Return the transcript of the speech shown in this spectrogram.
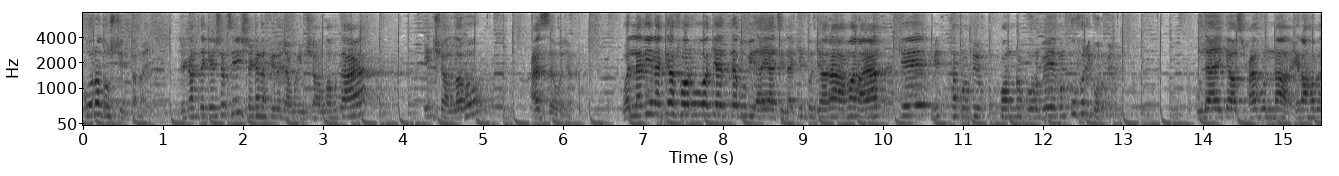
কোনো দুশ্চিন্তা নাই। যেখান থেকে এসেছি, সেখানে ফিরে যাব ইনশাআল্লাহ ইনশাআল্লাহ কিন্তু যারা আমার আয়াতকে মিথ্যা প্রতিপন্ন করবে এবং কুফরি করবে এরা হবে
